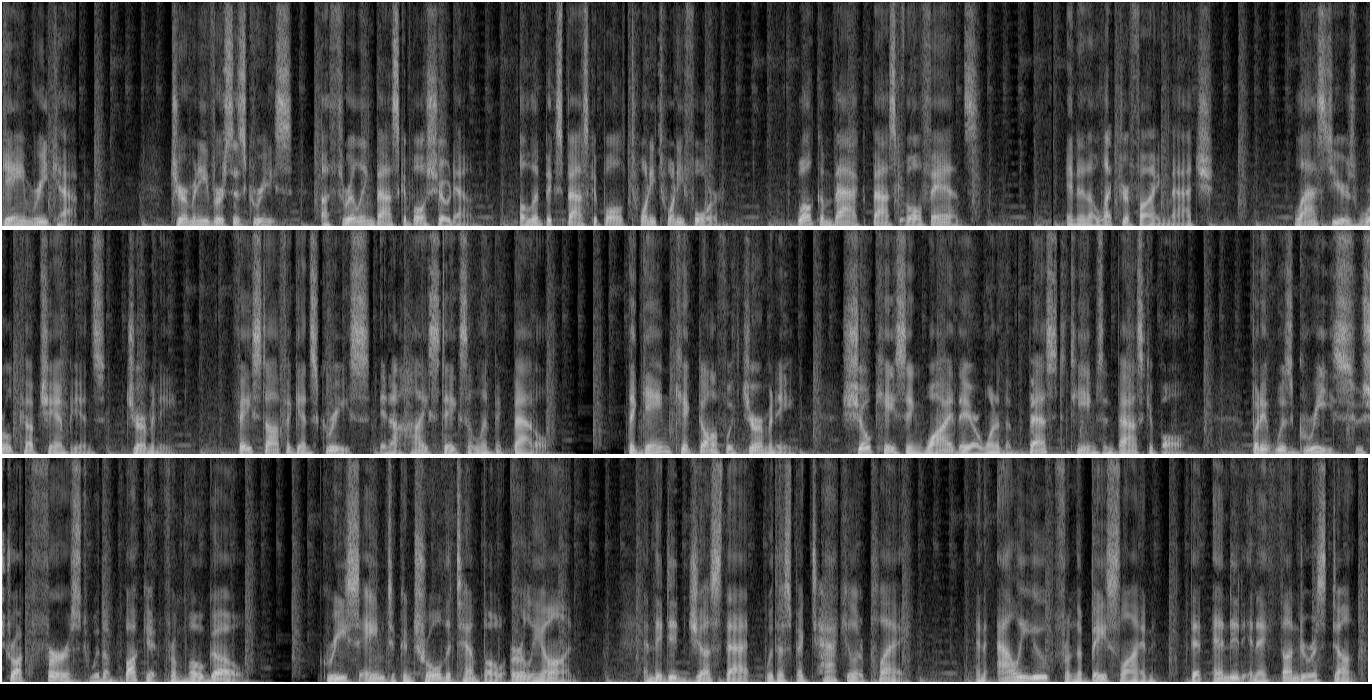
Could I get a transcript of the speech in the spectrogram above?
Game recap. Germany versus Greece, a thrilling basketball showdown. Olympics Basketball 2024. Welcome back, basketball fans. In an electrifying match, last year's World Cup champions, Germany, faced off against Greece in a high-stakes Olympic battle. The game kicked off with Germany, showcasing why they are one of the best teams in basketball, but it was Greece who struck first with a bucket from Mo Go. Greece aimed to control the tempo early on, and they did just that with a spectacular play, an alley-oop from the baseline that ended in a thunderous dunk.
